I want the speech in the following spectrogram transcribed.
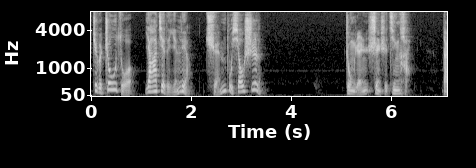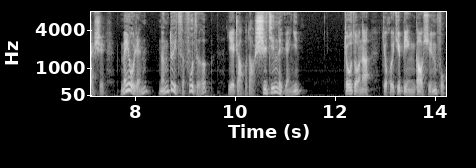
这个周佐押解的银两全部消失了。众人甚是惊骇，但是没有人能对此负责，也找不到失金的原因。周佐呢，就回去禀告巡抚，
